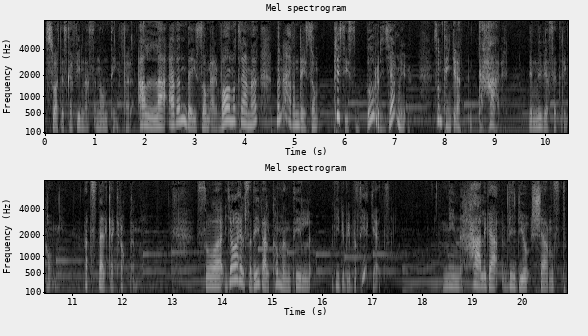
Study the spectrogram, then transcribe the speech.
Så att det ska finnas någonting för alla, även dig som är van att träna, men även dig som precis börjar nu. Som tänker att det här, det är nu jag sätter igång. Att stärka kroppen. Så jag hälsar dig välkommen till videobiblioteket. Min härliga videotjänst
